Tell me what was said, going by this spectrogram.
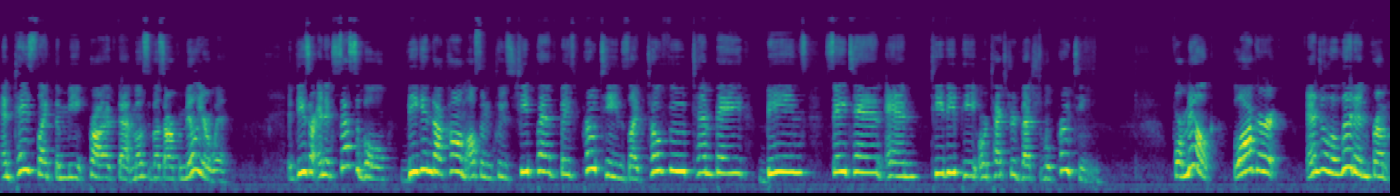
and taste like the meat product that most of us are familiar with. If these are inaccessible, vegan.com also includes cheap plant-based proteins like tofu, tempeh, beans, seitan, and TVP or textured vegetable protein. For milk, blogger Angela Liddon from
